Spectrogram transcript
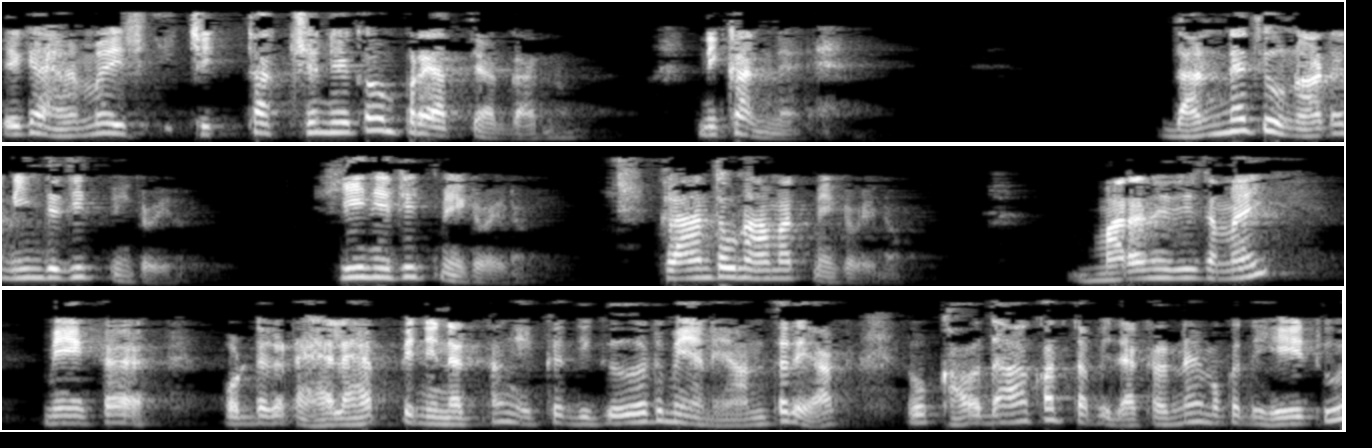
ඒක හැම චිත්තක්ෂණයකම ප්‍රයත්නයක් ගන්නවා. නිකන් නෑ. දන්නේ නැති වුණාට නිින්දෙදිත් මේක වෙනවා. හීනෙදිත් මේක වෙනවා. ක්ලාන්ත වුණාමත් මේක වෙනවා. මරණෙදි තමයි මේක පොඩ්ඩකට හැලහැප්පෙන්නේ නැත්නම් එක දිගටම යන යන්ත්‍රයක් ඒක කවදාකවත් අපි දැකලා නැහැ මොකද හේතුව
